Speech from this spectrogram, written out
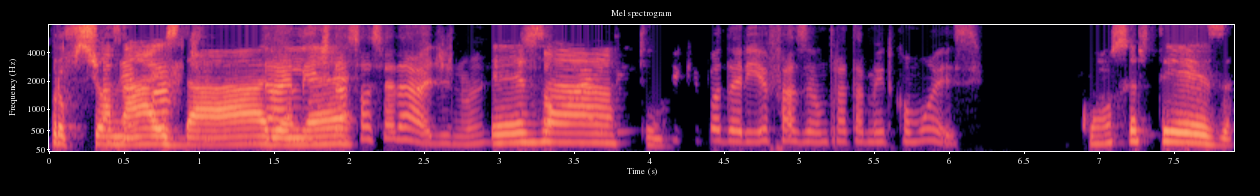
profissionais da área, da elite né? da sociedade, não é? Exato. que poderia fazer um tratamento como esse. Com certeza.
